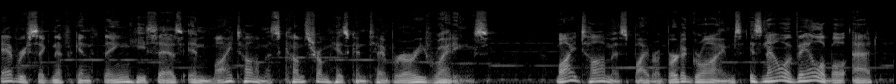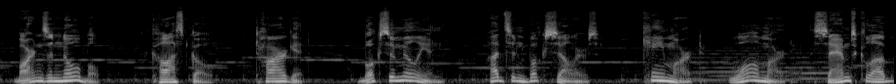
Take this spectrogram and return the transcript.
Every significant thing he says in My Thomas comes from his contemporary writings. My Thomas by Roberta Grimes is now available at Barnes & Noble, Costco, Target, Books A Million, Hudson Booksellers, Kmart, Walmart, Sam's Club,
